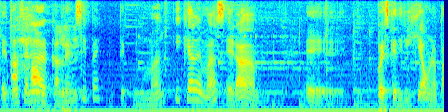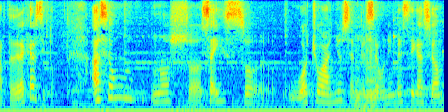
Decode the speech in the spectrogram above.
Entonces él era el príncipe Tecumumán y que además era eh, pues que dirigía una parte del ejército. Hace unos uh, seis u ocho años empecé una investigación,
